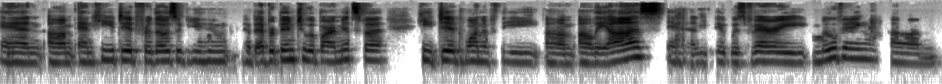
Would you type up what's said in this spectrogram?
And um, and he did, for those of you who have ever been to a bar mitzvah, he did one of the um, aliyahs, and it was very moving. Um,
